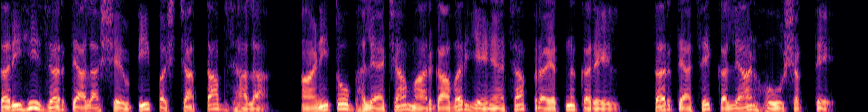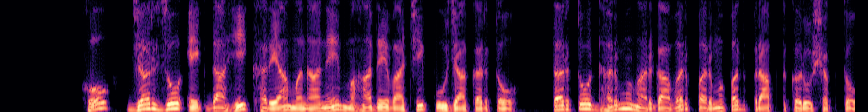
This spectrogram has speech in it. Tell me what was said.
तरीही जर त्याला शेवटी पश्चाताप झाला आणि तो भल्याच्या मार्गावर येण्याचा प्रयत्न करेल तर त्याचे कल्याण होऊ शकते. हो जर जो एकदाही खऱ्या मनाने महादेवाची पूजा करतो तर तो धर्ममार्गावर परमपद प्राप्त करू शकतो.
